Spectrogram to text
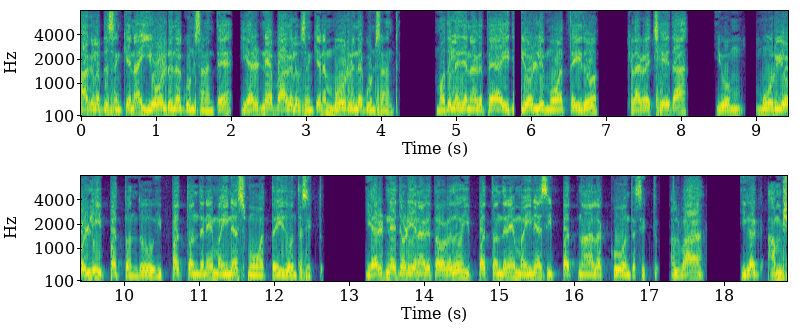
ಭಾಗಲಬ್ಧ ಸಂಖ್ಯೆನ ಏಳರಿಂದ ಗುಣಿಸೋಣಂತೆ. ಎರಡನೇ ಭಾಗಲಬ್ಧ ಸಂಖ್ಯೆನ ಮೂರರಿಂದ ಗುಣಿಸೋಣಂತೆ. ಮೊದಲನೇದು ಏನಾಗುತ್ತೆ? ಐದು, ಏಳು, ಮೂವತ್ತೈದು, ಕೆಳಗಡೆ ಛೇದ ಇವ ಮೂರು ಏಳ್ಲಿ ಇಪ್ಪತ್ತೊಂದು, ಇಪ್ಪತ್ತೊಂದನೇ ಮೈನಸ್ ಮೂವತ್ತೈದು ಅಂತ ಸಿಕ್ತು. ಎರಡನೇದು ನೋಡಿ ಏನಾಗುತ್ತೆ ಅವಾಗದು? ಇಪ್ಪತ್ತೊಂದನೇ ಮೈನಸ್ ಇಪ್ಪತ್ನಾಲ್ಕು ಅಂತ ಸಿಕ್ತು. ಅಲ್ವಾ? ಈಗ ಅಂಶ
